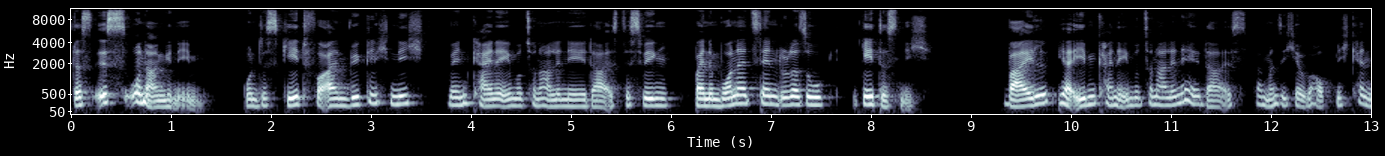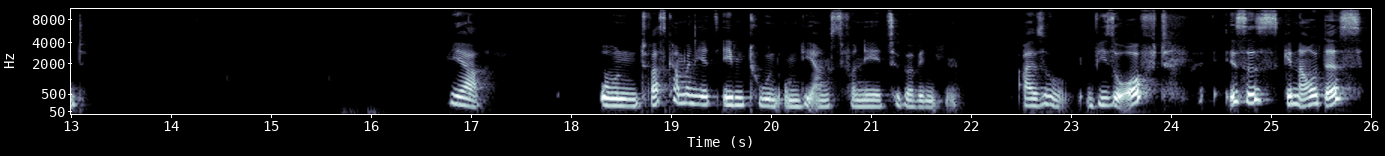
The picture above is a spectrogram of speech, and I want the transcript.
das ist unangenehm. Und es geht vor allem wirklich nicht, wenn keine emotionale Nähe da ist. Deswegen bei einem One-Night-Stand oder so geht es nicht. Weil ja eben keine emotionale Nähe da ist, weil man sich ja überhaupt nicht kennt. Ja, und was kann man jetzt eben tun, um die Angst vor Nähe zu überwinden? Also, wie so oft ist es genau das,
